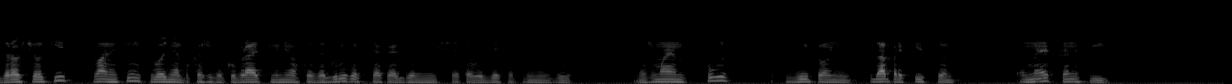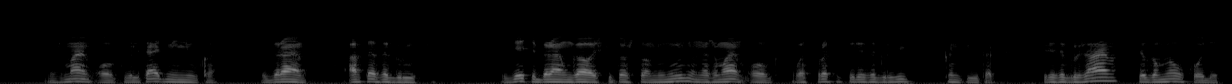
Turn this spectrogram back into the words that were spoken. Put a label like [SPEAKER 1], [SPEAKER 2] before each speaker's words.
[SPEAKER 1] Здорово, чуваки, с вами Ким. Сегодня я покажу, как убрать с меню автозагрузок всякое говнище. Это вот здесь вот внизу. Нажимаем пуск, выполнить. Сюда прописываем msconfig. Нажимаем ОК. Вылетает менюха. Убираем автозагрузки. Здесь убираем галочки, то, что вам не нужно. Нажимаем ОК. Вас просят перезагрузить компьютер. Перезагружаем, все говно уходит.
